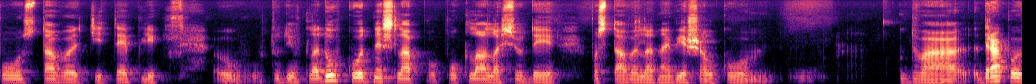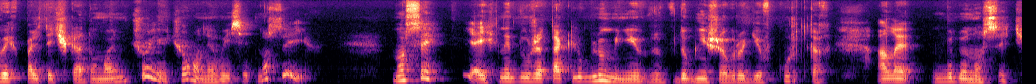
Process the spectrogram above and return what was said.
поставила ті теплі, е, туди в кладовку однесла, поклала сюди, поставила на вішалку два драпових пальтичка. Думаю, нічого, нічого не висять. Носи їх. Носи. Я їх не дуже так люблю, мені вдобніше вроді в куртках, але буду носити.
